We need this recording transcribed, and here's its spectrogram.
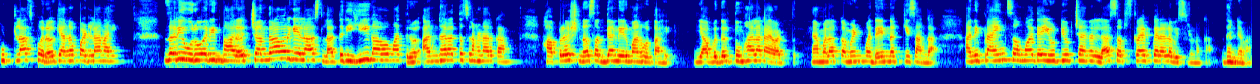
कुठलाच फरक यानं पडला नाही. जरी उर्वरित भारत चंद्रावर गेला असला तरी ही गावं मात्र अंधारातच राहणार का? हा प्रश्न सध्या निर्माण होत आहे. याबद्दल तुम्हाला काय वाटतं? हे आम्हाला कमेंटमध्ये नक्की सांगा. आणि प्राईम संवाद या युट्यूब चॅनलला सबस्क्राईब करायला विसरू नका. धन्यवाद.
